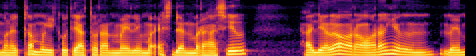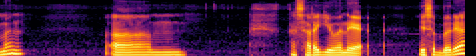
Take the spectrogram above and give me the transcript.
mereka mengikuti aturan main 5S dan berhasil. Hanyalah orang-orang yang memang um, kasarnya gimana ya ya sebenarnya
